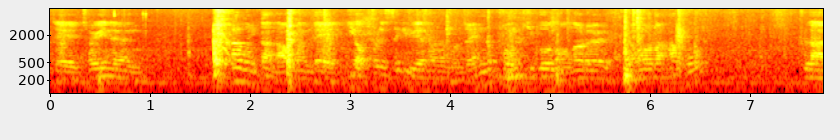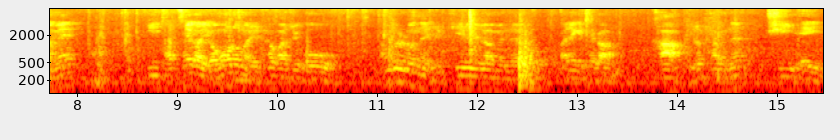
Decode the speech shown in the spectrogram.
이제 저희는 하다 보니까 나오는데 이 어플을 쓰기 위해서는 먼저 핸드폰 기본 언어를 영어로 하고 그 다음에 이 자체가 영어로만 읽혀가지고 한글로는 읽히려면은 만약에 제가 가 이렇게 하면은 GA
